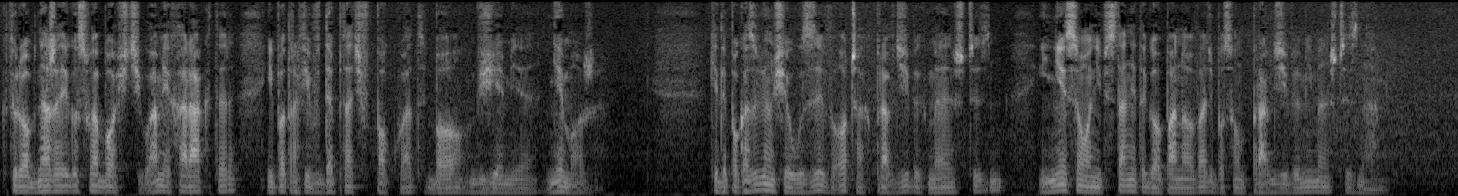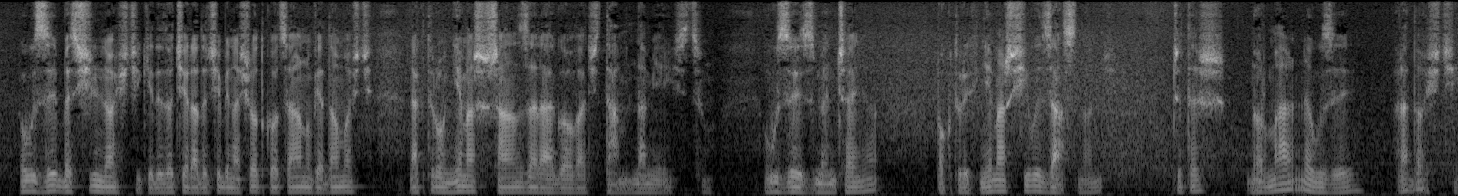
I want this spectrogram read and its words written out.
który obnaża jego słabości, łamie charakter i potrafi wdeptać w pokład, bo w ziemię nie może. Kiedy pokazują się łzy w oczach prawdziwych mężczyzn i nie są oni w stanie tego opanować, bo są prawdziwymi mężczyznami. Łzy bezsilności, kiedy dociera do ciebie na środku oceanu wiadomość, na którą nie masz szans zareagować tam na miejscu. Łzy zmęczenia, po których nie masz siły zasnąć, czy też normalne łzy radości,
